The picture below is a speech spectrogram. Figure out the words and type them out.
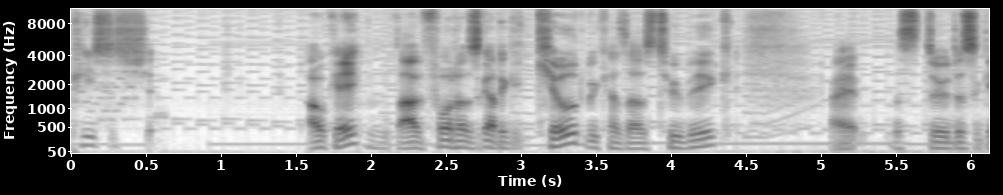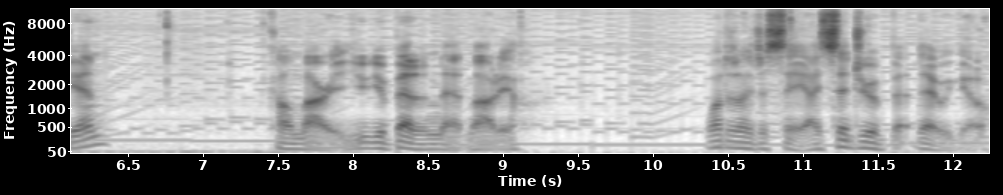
piece of shit. Okay, I thought I was gonna get killed because I was too big. Alright, let's do this again. Come Mario. You, you're better than that, Mario. What did I just say? I said you were better. There we go.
